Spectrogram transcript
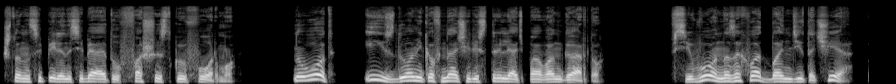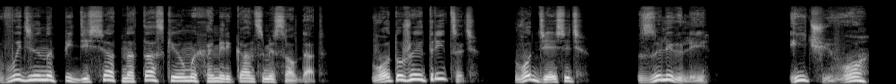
что нацепили на себя эту фашистскую форму. Ну вот, и из домиков начали стрелять по авангарду. Всего на захват бандита Че выделено 50 натаскиваемых американцами солдат. Вот уже и 30. Вот 10. Залегли. И чего?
